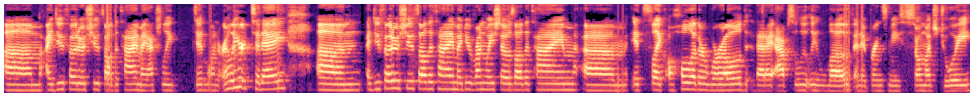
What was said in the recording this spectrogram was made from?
Um, I do photo shoots all the time. I actually did one earlier today. Um, I do photo shoots all the time. I do runway shows all the time. Um, it's like a whole other world that I absolutely love, and it brings me so much joy.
